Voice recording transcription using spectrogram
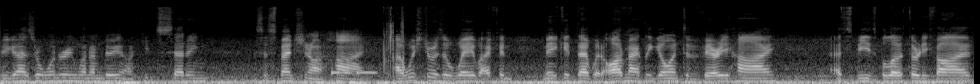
You guys are wondering what I'm doing, I'll keep setting the suspension on high. I wish there was a way I could make it that would automatically go into very high at speeds below 35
